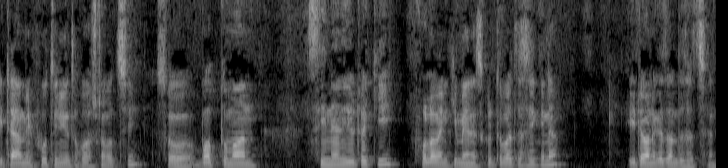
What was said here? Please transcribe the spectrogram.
এটা আমি প্রতিনিয়ত প্রশ্ন করছি। সো বর্তমান সিনারিওটা কি ফলাবেন কি ম্যানেজ করতে পারতেছে কিনা, এটা অনেকে জানতে চাচ্ছেন।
